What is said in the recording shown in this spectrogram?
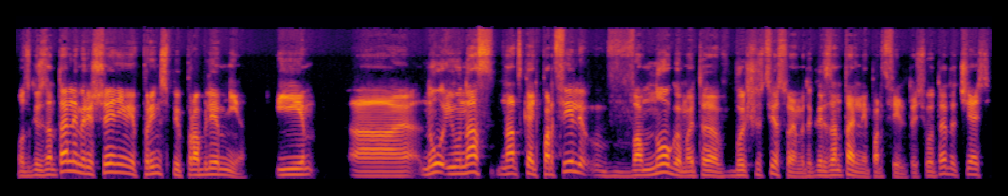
Вот с горизонтальными решениями, в принципе, проблем нет. И ну и у нас, надо сказать, портфель во многом, это в большинстве своем, это горизонтальный портфель. То есть вот эта часть,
